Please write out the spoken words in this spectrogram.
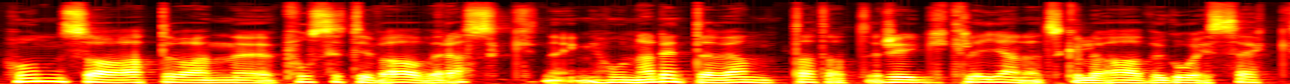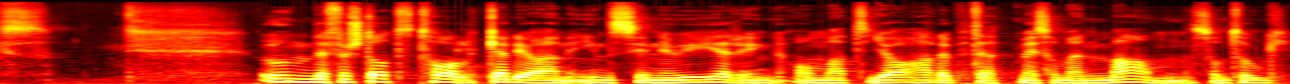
Hon sa att det var en eh, positiv överraskning. Hon hade inte väntat att ryggkliandet skulle övergå i sex. Underförstått tolkade jag en insinuering om att jag hade betett mig som en man som tog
